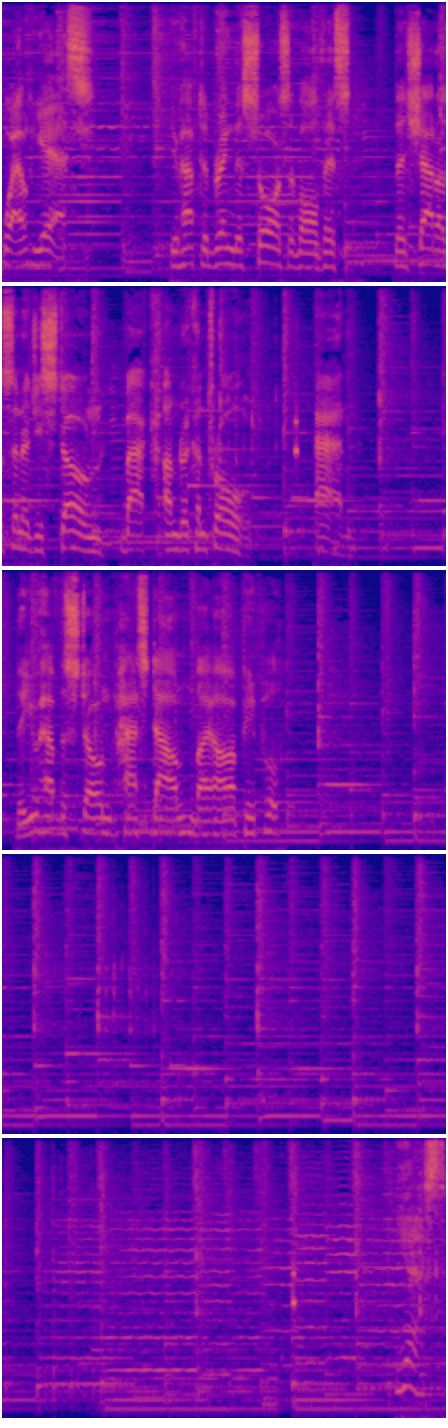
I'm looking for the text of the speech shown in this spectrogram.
Well, yes. You have to bring the source of all this, the Shadow Synergy Stone, back under control. Anne, do you have the stone passed down by our people? Yes,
